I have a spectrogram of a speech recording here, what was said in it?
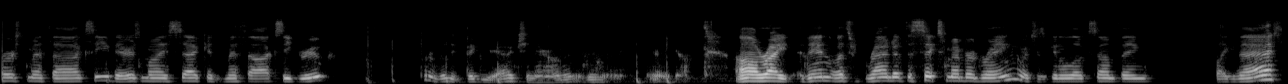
first methoxy. There's my second methoxy group. Put a really big reaction arrow on it. There we go. All right. Then let's round up the six membered ring, which is going to look something like that.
